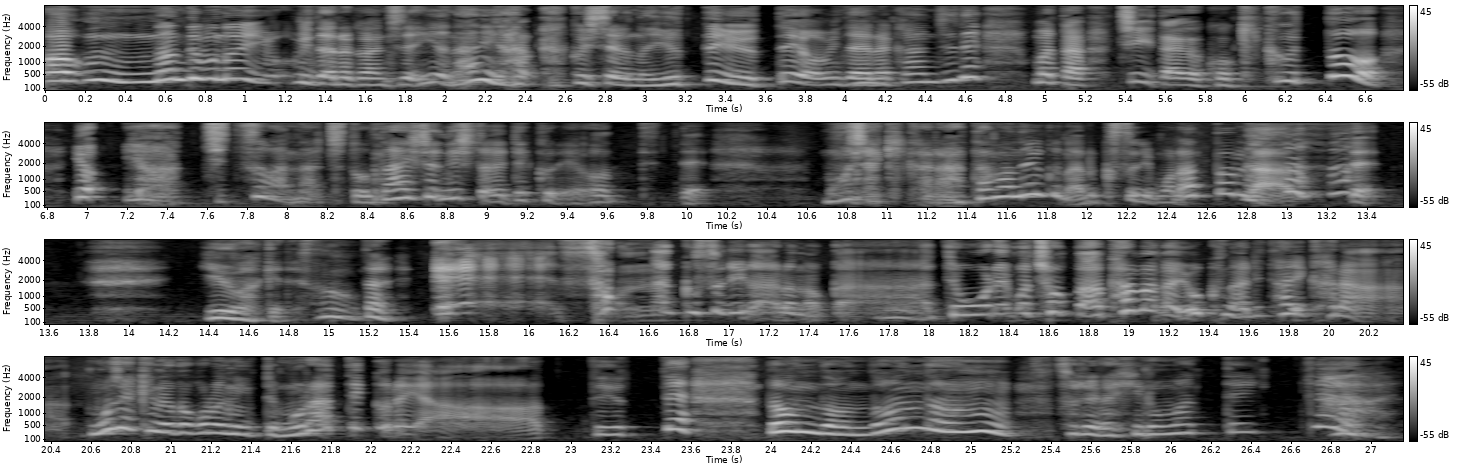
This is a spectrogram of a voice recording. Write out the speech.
あうん何でもないよ」みたいな感じで「いや何が隠してるの言ってよ言ってよ」みたいな感じでまたチーターがこう聞くと「いやいや実はなちょっと内緒にしといてくれよ」って言って「もじゃきから頭の良くなる薬もらったんだ」って言うわけです。うんだから「えー、そんな薬があるのか」って俺もちょっと頭が良くなりたいからもじゃきのところに行ってもらってくれよって言ってどんどんどんどんそれが広まっていって。はい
